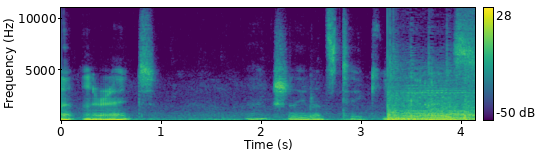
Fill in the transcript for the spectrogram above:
it, alright. Actually, let's take you guys.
